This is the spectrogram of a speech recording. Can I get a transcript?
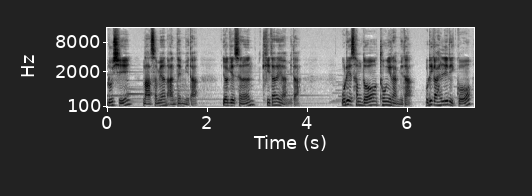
룻이 나서면 안 됩니다. 여기에서는 기다려야 합니다. 우리의 삶도 동일합니다. 우리가 할 일이 있고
